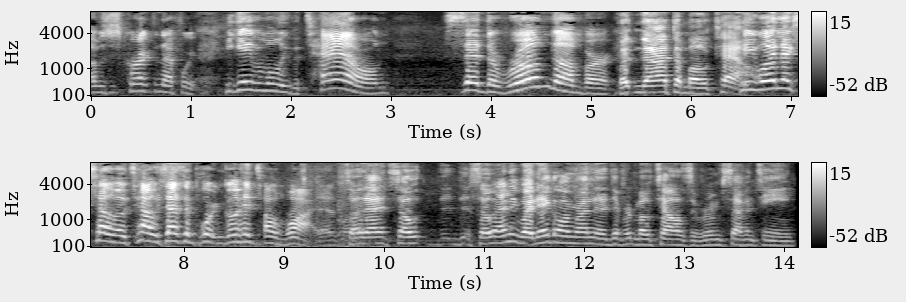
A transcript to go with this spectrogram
I was just correcting that for you. He gave them only the town. Said the room number. but not the motel. He wouldn't next tell the motel, which that's important. Go ahead and tell them why. That's So that so so anyway, they go going around the different motels in room seventeen.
